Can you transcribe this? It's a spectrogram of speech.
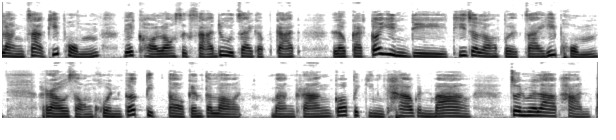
หลังจากที่ผมได้ขอลองศึกษาดูใจกับกัดแล้วกัดก็ยินดีที่จะลองเปิดใจให้ผม เราสองคนก็ติดต่อกันตลอด บางครั้งก็ไปกินข้าวกันบ้าง จนเวลาผ่านไป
